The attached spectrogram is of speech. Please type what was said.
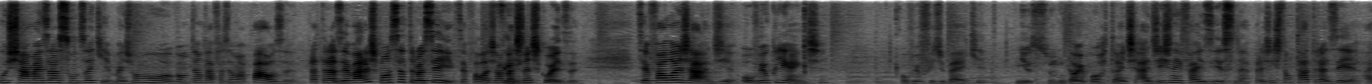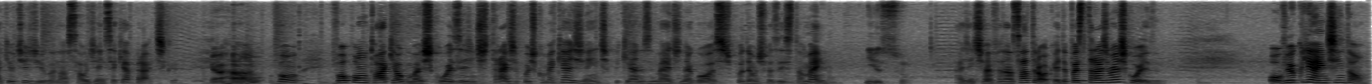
puxar mais assuntos aqui, mas vamos, vamos tentar fazer uma pausa para trazer vários pontos que você trouxe aí. Você falou já Sim. bastante coisa. Você falou já de ouvir o cliente, ouvir o feedback. Isso. Então é importante. A Disney faz isso, né? Pra gente tentar trazer, aqui eu te digo, a nossa audiência aqui é prática. Uhum. Então, vamos, vou pontuar aqui algumas coisas e a gente traz depois como é que a gente, pequenos e médios negócios, podemos fazer isso também. Isso. A gente vai fazendo essa troca. Aí depois traz mais coisa. Ouvir o cliente, então.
